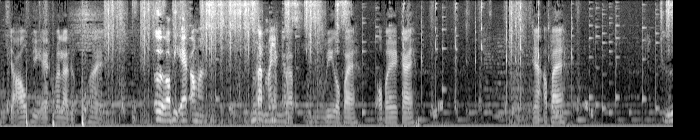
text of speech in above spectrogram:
มึงจะเอาพิกแอคไหมล่ะเดี๋ยวกูให้ เออ เอาพีแอคเอามา มึงตัดไม้อย่างเดียวครับมึงวิ่งออกไป ออกไปไกลๆเนี่ยเอาไปถือ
